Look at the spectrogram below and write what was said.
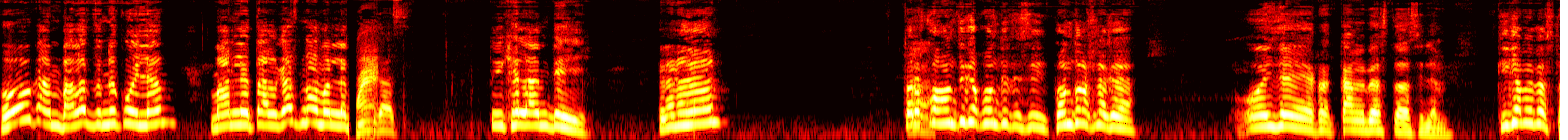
হোক আমি ভালোর জন্য কইলাম মানলে তাল গাছ না মানলে গাছ। তুই খেলা আমি দেখি। নয়ন তোরা কখন থেকে ফোন দিতেছি? ফোন ধরস না কে? ওই যে একটা কামে ব্যস্ত আছিলাম। কি কামে ব্যস্ত?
